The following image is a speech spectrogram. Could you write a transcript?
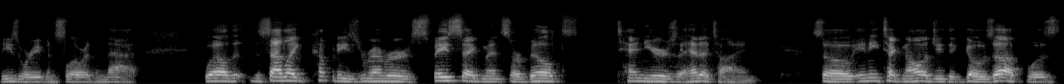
these were even slower than that. Well, the, the satellite companies remember space segments are built 10 years ahead of time. So any technology that goes up was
